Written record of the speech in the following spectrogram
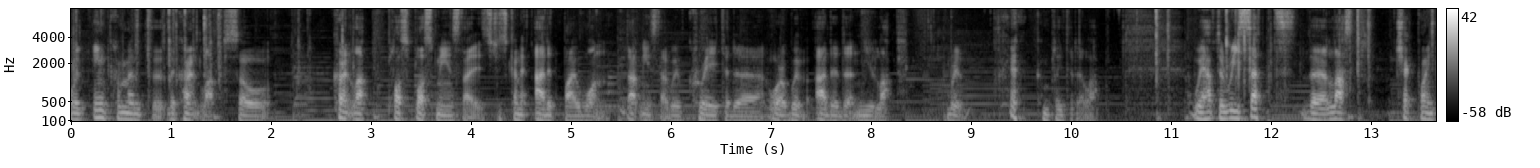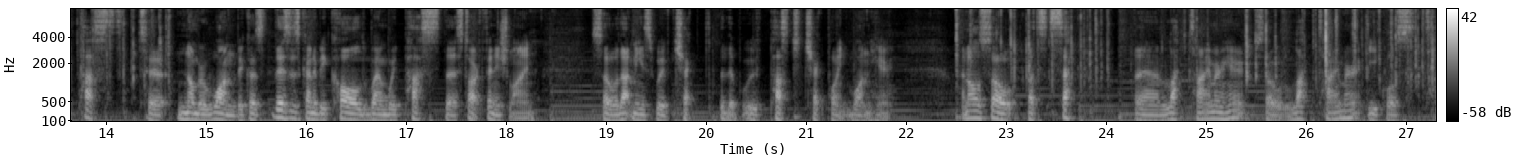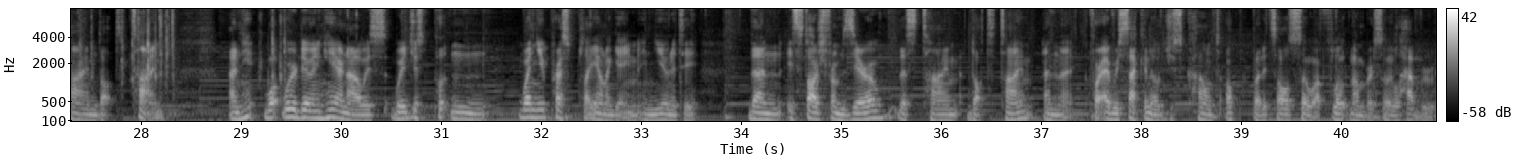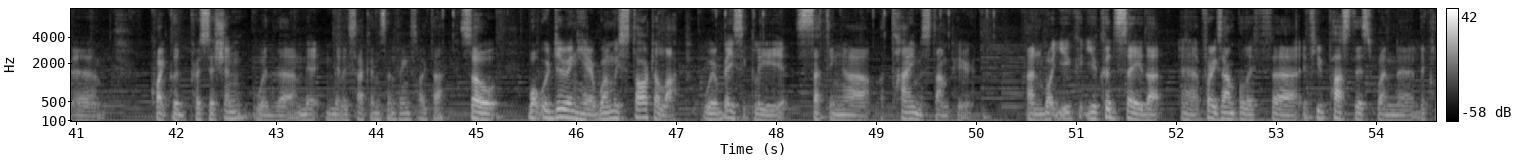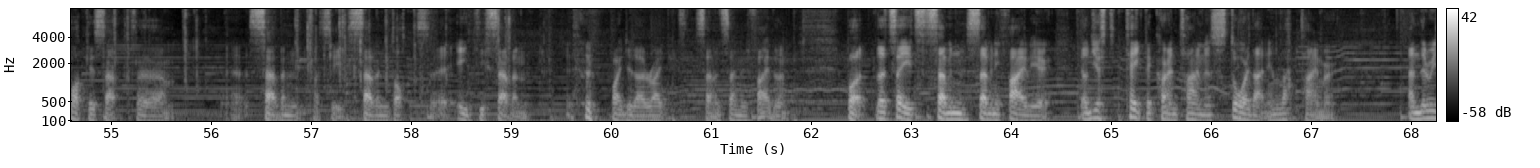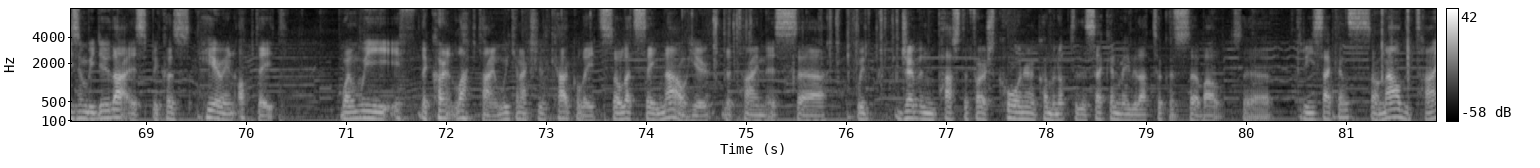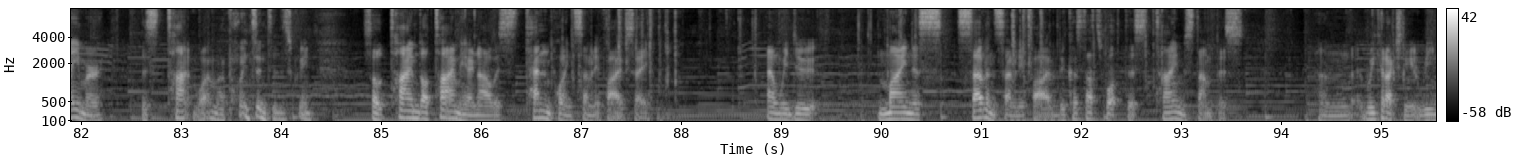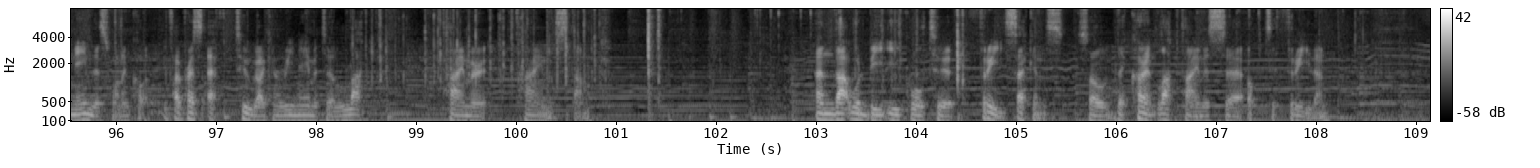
we'll increment the, the current lap. So current lap plus plus means that it's just going to add it by one. That means that we've created a, or we've added a new lap. We've completed a lap we have to reset the last checkpoint passed to number one because this is going to be called when we pass the start finish line. So that means we've checked we've passed checkpoint one here. And also let's set uh, lap timer here. So lap timer equals time dot time. And what we're doing here now is we're just putting when you press play on a game in Unity, then it starts from zero, this time dot time, and for every second it'll just count up, but it's also a float number, so it'll have uh, quite good precision with uh, milliseconds and things like that. So what we're doing here, when we start a lap, we're basically setting a, a timestamp here. And what you you could say that, uh, for example, if uh, if you pass this when uh, the clock is at uh, seven, let's see, seven dot eighty seven, why did I write 775 then? But let's say it's 775 here. It'll just take the current time and store that in lap timer. And the reason we do that is because here in update, when we, if the current lap time, we can actually calculate. So let's say now here, the time is, uh, we've driven past the first corner and coming up to the second, maybe that took us about uh, three seconds. So now the timer, this time, why am I pointing to the screen? So time.time .time here now is 10.75 say. And we do minus 775 because that's what this timestamp is. And we could actually rename this one and call it, if I press F2 I can rename it to lap timer timestamp. And that would be equal to 3 seconds. So the current lap time is uh, up to 3 then.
